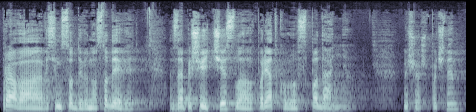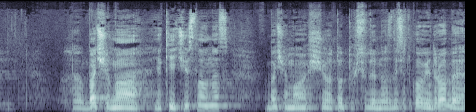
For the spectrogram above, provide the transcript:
Вправа 899. Запишіть числа в порядку спадання. Ну що ж, почнемо. Е, Бачимо, які числа у нас. Бачимо, що тут всюди у нас десяткові дроби,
